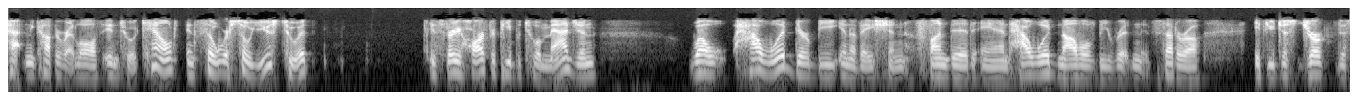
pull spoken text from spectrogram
patent and copyright laws into account, and so we're so used to it. It's very hard for people to imagine. Well, how would there be innovation funded, and how would novels be written, et cetera, if you just jerk this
